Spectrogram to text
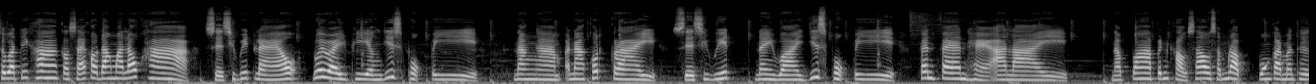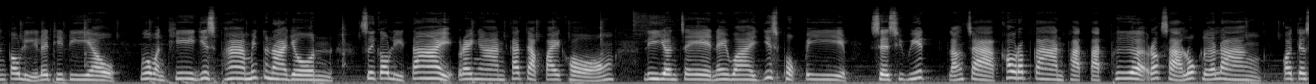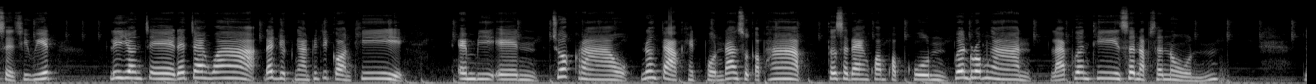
สวัสดีค่ะกระแสข่าวดังมาแล้วค่ะ เสียชีวิตแล้วด้วยวัยเพียง 26 ปี นางงามอนาคตไกล เสียชีวิตในวัย 26 ปี แฟนๆแห่อาลัย นับว่าเป็นข่าวเศร้าสำหรับวงการบันเทิงเกาหลีเลยทีเดียว เมื่อวันที่ 25 มิถุนายน สื่อเกาหลีใต้รายงานการจากไปของลียอนเจในวัย 26 ปี เสียชีวิตหลังจากเข้ารับการผ่าตัดเพื่อรักษาโรคเรื้อรัง ก็จะเสียชีวิต ลียอนเจได้แจ้งว่าได้หยุดงานพิธีกรที่ MBN ชั่วคราว เนื่องจากเหตุผลด้านสุขภาพ เธอแสดงความขอบคุณเพื่อนร่วมงาน และเพื่อนที่สนับสนุน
